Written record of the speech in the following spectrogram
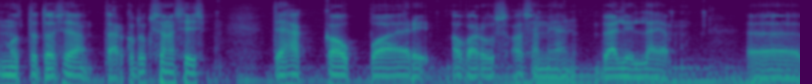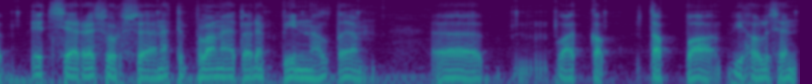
Mutta tosiaan tarkoituksena siis tehdä kauppaa eri avaruusasemien välillä ja ö, etsiä resursseja näiden planeetoiden pinnalta ja ö, vaikka tappaa vihollisen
